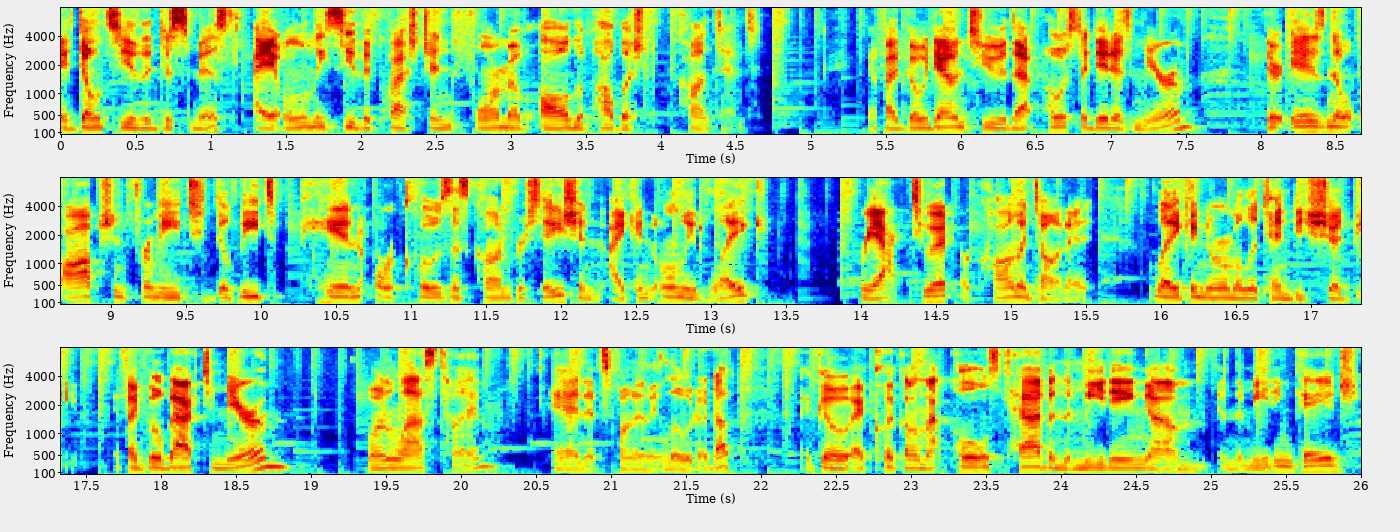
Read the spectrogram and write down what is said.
I don't see the dismissed. I only see the question form of all the published content. If I go down to that post I did as Miriam, there is no option for me to delete, pin, or close this conversation. I can only like, react to it, or comment on it like a normal attendee should be. If I go back to Miriam, one last time and it's finally loaded up. I go, I click on that polls tab in the meeting, um, in the meeting page.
